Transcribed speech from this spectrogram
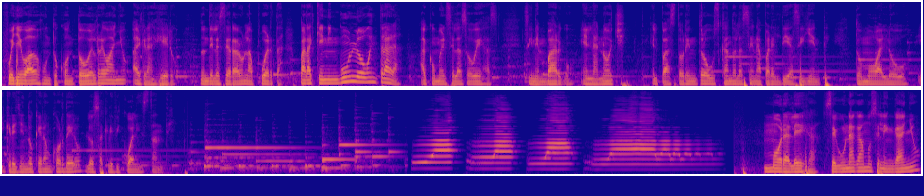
fue llevado junto con todo el rebaño al granjero, donde le cerraron la puerta para que ningún lobo entrara a comerse las ovejas. Sin embargo, en la noche, el pastor entró buscando la cena para el día siguiente, tomó al lobo y creyendo que era un cordero, lo sacrificó al instante. Moraleja, según hagamos el engaño,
